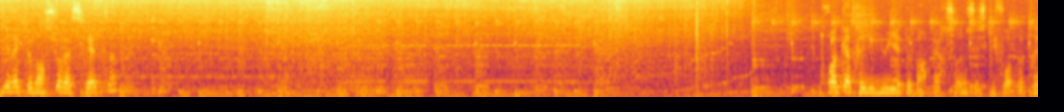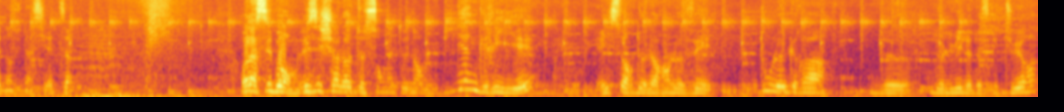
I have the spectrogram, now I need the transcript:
directement sur l'assiette. 3-4 aiguillettes par personne, c'est ce qu'il faut à peu près dans une assiette. Voilà, c'est bon. Les échalotes sont maintenant bien grillées. Et histoire de leur enlever tout le gras de, l'huile de friture,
